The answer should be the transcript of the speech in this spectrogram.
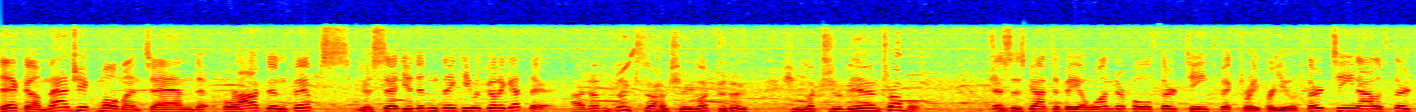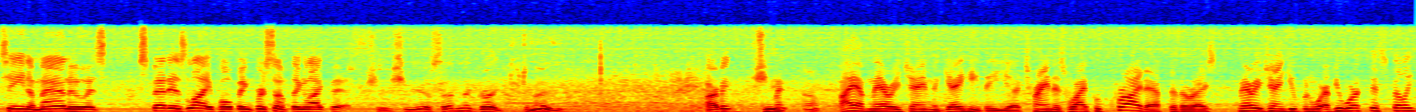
Dick, a magic moment, and for Ogden Phipps, you said you didn't think he was going to get there. I didn't think so. She looked she looked to be in trouble. This has got to be a wonderful 13th victory for you. 13 out of 13, a man who has spent his life hoping for something like this. She she is certainly great to me. Harvey? She oh, I have Mary Jane McGaughey, the uh, trainer's wife, who cried after the race. Mary Jane, you've been have you worked this filly?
